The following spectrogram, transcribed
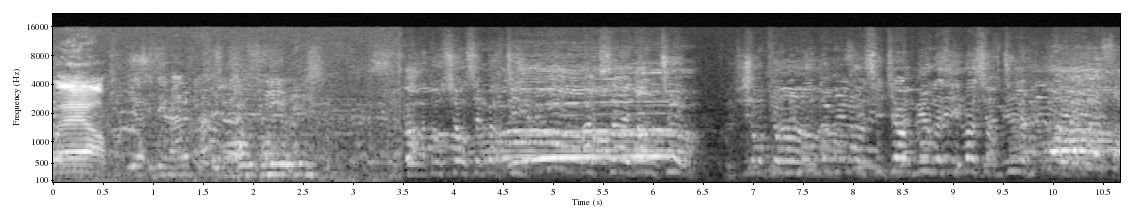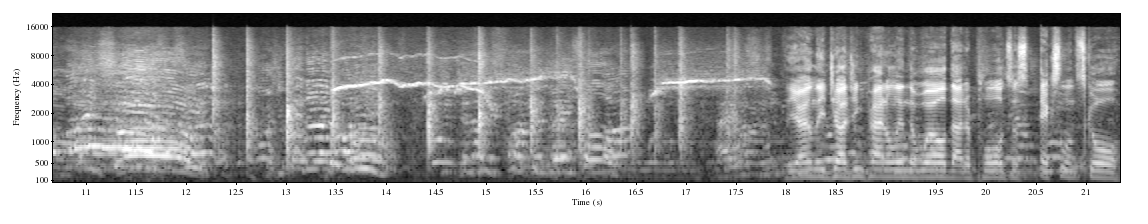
Wow. Attention, c'est parti. Backside le tube. Champion du monde 2001. CJ Hobgood, est-ce qu'il va sortir Il sort Et de la folie The only judging panel in the world that applauds this excellent score.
